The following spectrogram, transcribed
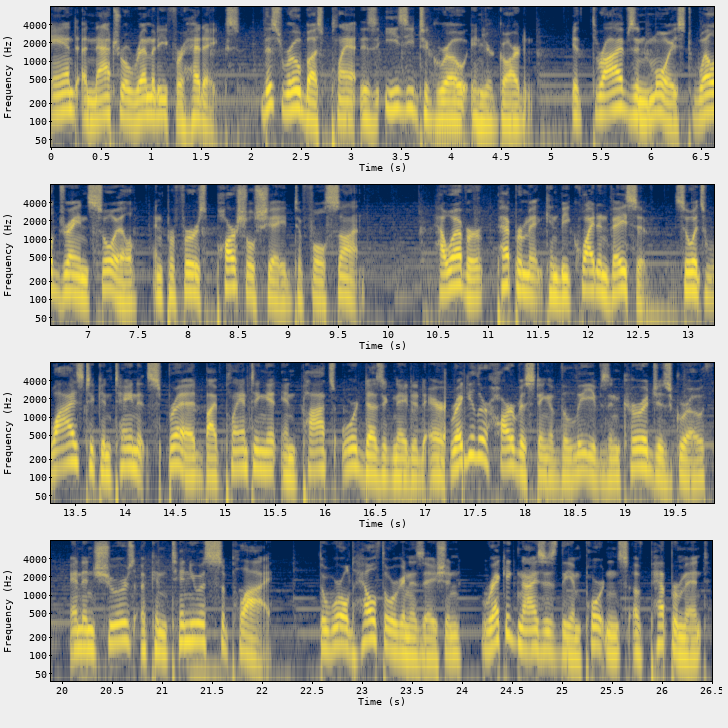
and a natural remedy for headaches. This robust plant is easy to grow in your garden. It thrives in moist, well-drained soil and prefers partial shade to full sun. However, peppermint can be quite invasive, so it's wise to contain its spread by planting it in pots or designated areas. Regular harvesting of the leaves encourages growth and ensures a continuous supply the World Health Organization recognizes the importance of peppermint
